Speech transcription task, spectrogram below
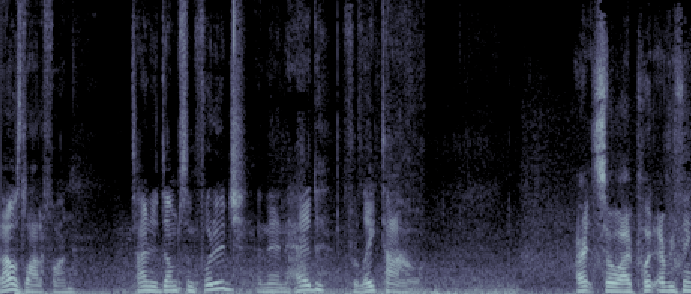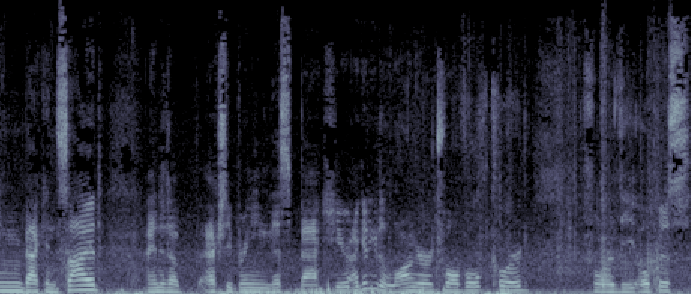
That was a lot of fun. Time to dump some footage and then head for Lake Tahoe. All right, so I put everything back inside. I ended up actually bringing this back here. I gotta get a longer 12 volt cord for the OUPES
